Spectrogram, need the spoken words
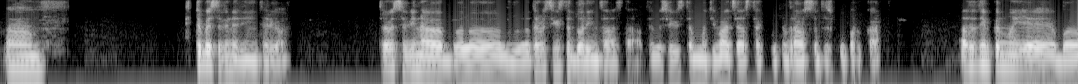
uh, trebuie să vină din interior. Trebuie să vină, uh, trebuie să existe dorința asta, trebuie să existe motivația asta cu vreau să descoper o carte. Atât timp când nu, e, bă,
